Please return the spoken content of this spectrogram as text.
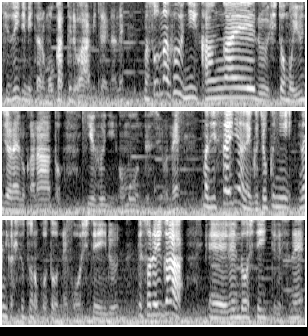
気づいてみたら儲かってるわみたいなね、まあ、そんな風に考える人もいるんじゃないのかなという風に思うんですよね。まあ、実際にはね、愚直に何か一つのことをね、こうしている。で、それが、えー、連動していってですね、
